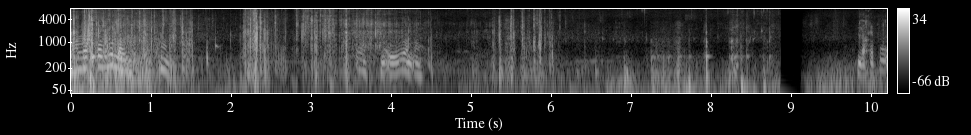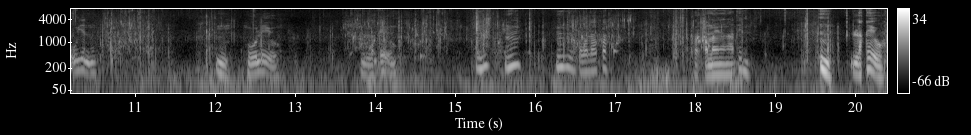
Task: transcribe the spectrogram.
Malak sa gulay. Hmm. Oh, naiwan oh. Laki po yan oh. Hmm, huli oh. Laki oh. Hmm, hmm, hmm, nakawala pa. Kakamay na natin. Hmm, laki oh.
